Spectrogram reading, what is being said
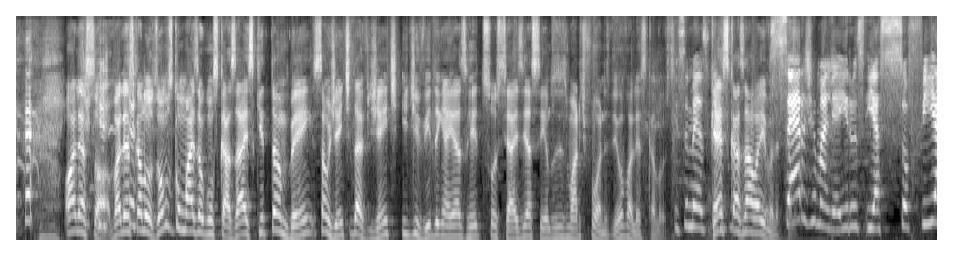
Olha só, Valesca Luz, vamos com mais alguns casais que também são gente da gente e dividem aí as redes sociais e a senha dos smartphones, viu, Valesca Luz? Isso mesmo. Quer esse casal aí, Valesca? Sérgio Malheiros e a Sofia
